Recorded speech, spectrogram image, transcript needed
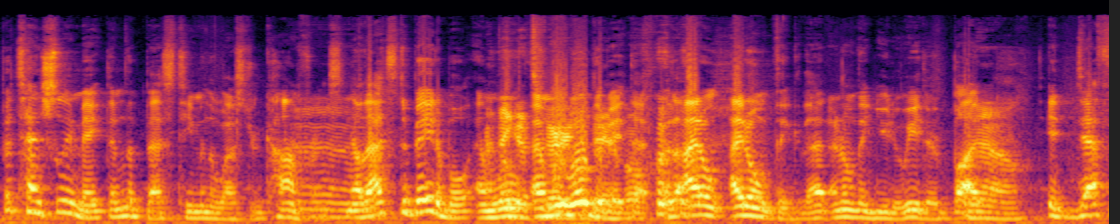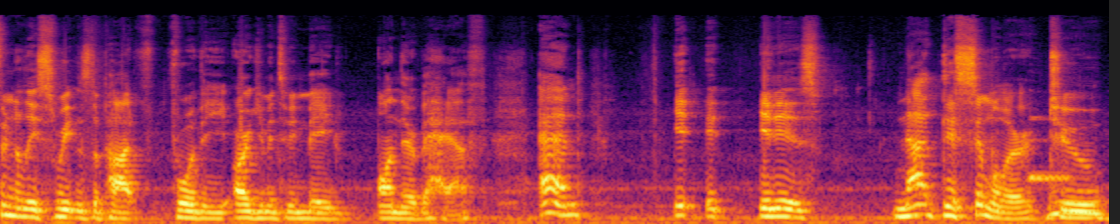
potentially make them the best team in the Western Conference. Uh, now that's debatable, and, we'll, and we will debate debatable. that. I don't. I don't think that. I don't think you do either. But No. it definitely sweetens the pot for the argument to be made on their behalf, and it it, it is not dissimilar to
